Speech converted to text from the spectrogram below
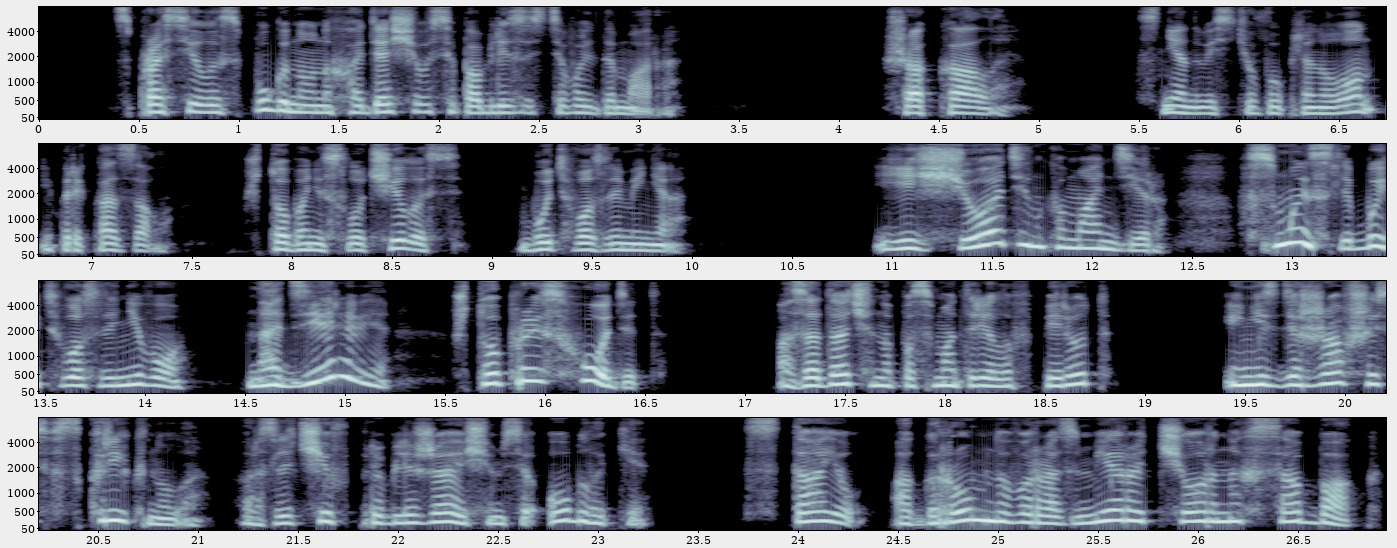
— спросил испуганно у находящегося поблизости Вальдемара. «Шакалы», с ненавистью выплюнул он и приказал. «Что бы ни случилось, будь возле меня». «Еще один командир? В смысле быть возле него? На дереве? Что происходит?» Озадаченно посмотрела вперед и, не сдержавшись, вскрикнула, различив в приближающемся облаке стаю огромного размера черных собак,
